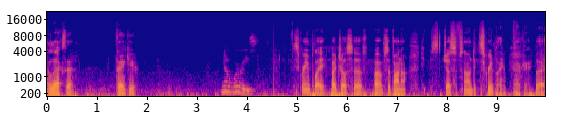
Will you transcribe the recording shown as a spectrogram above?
Alexa, thank you. No worries. Screenplay by Joseph um, Stefano. He- Joseph Stefano did the screenplay, Okay. but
